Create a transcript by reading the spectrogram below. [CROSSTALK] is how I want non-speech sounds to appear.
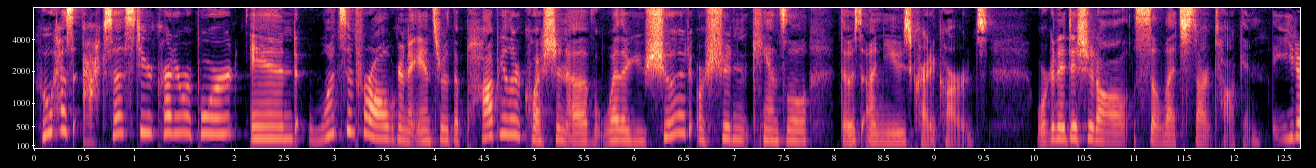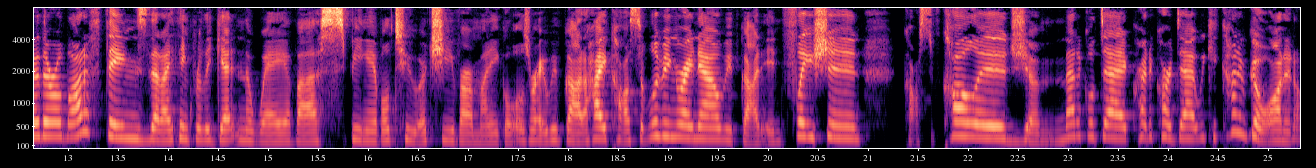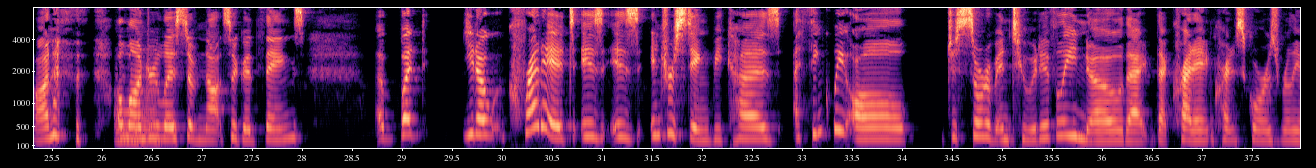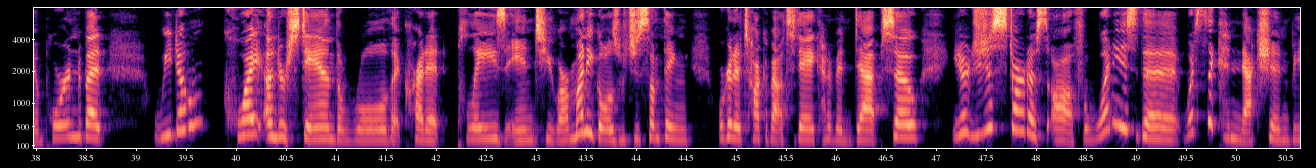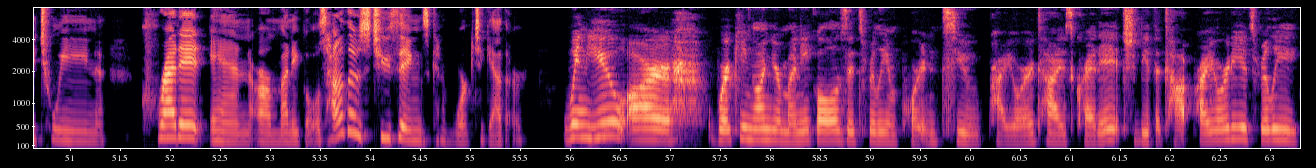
Who has access to your credit report? And once and for all, we're going to answer the popular question of whether you should or shouldn't cancel those unused credit cards. We're going to dish it all, so let's start talking. You know, there are a lot of things that I think really get in the way of us being able to achieve our money goals, right? We've got a high cost of living right now, we've got inflation, cost of college, um, medical debt, credit card debt. We could kind of go on and on, [LAUGHS] a mm-hmm. laundry list of not so good things. Uh, but you know, credit is is interesting because I think we all just sort of intuitively know that that credit and credit score is really important, but we don't quite understand the role that credit plays into our money goals, which is something we're going to talk about today kind of in depth. So, you know, to just start us off, what is the what's the connection between credit and our money goals? How do those two things kind of work together? When you are working on your money goals, it's really important to prioritize credit. It should be the top priority. It's really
